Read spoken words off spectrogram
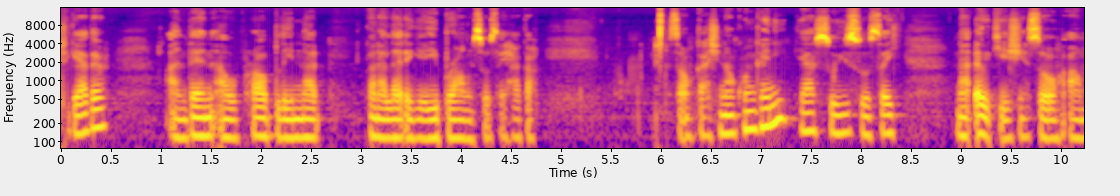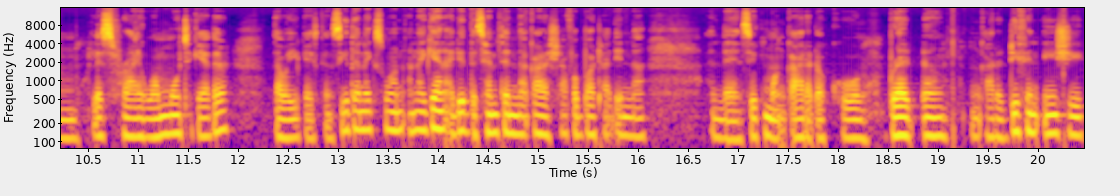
together and then I will probably not gonna let it get brown so say haka so gashi nan kun gani ya soyu sosai. Na ɗauke shi. So um let's fry one more together. That way you guys can see the next one. And again I did the same thing. Na ƙara shafa butter ɗin na and then sai kuma in ƙara ɗauko bread ɗin. In ƙara different ɗin shi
